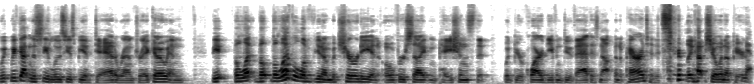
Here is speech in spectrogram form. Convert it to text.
we, we've gotten to see Lucius be a dad around Draco, and the the, le- the the level of you know maturity and oversight and patience that would be required to even do that has not been apparent, and it's certainly not showing up here. No.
